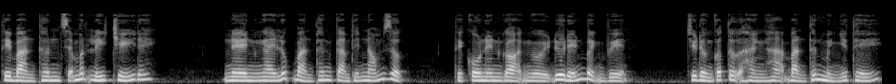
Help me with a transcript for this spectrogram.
thì bản thân sẽ mất lý trí đấy. Nên ngay lúc bản thân cảm thấy nóng rực, thì cô nên gọi người đưa đến bệnh viện, chứ đừng có tự hành hạ bản thân mình như thế.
